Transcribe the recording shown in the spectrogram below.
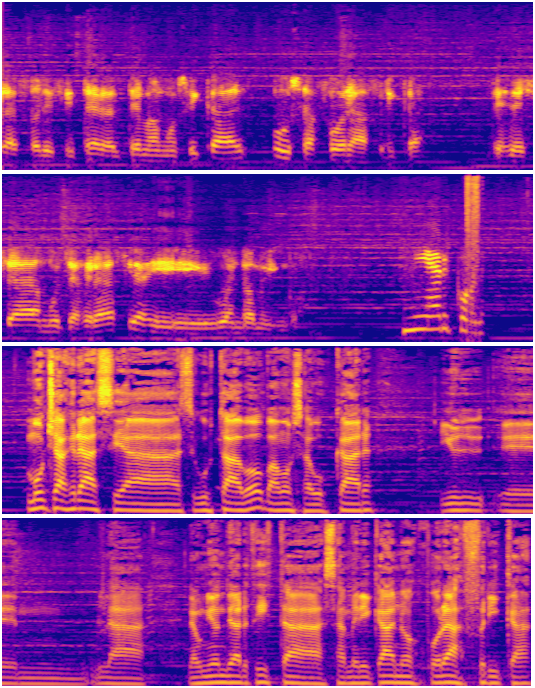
Para solicitar el tema musical USA for África. Desde ya, muchas gracias y buen domingo. Miércoles. Muchas gracias, Gustavo. Vamos a buscar y, eh, la, la Unión de Artistas Americanos por África,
